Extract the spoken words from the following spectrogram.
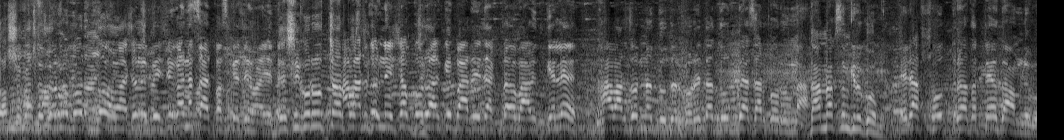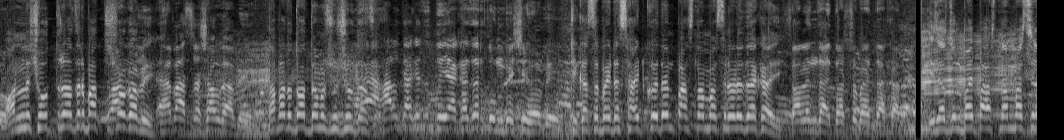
দর্শক আসলে ছোট গরু তো আসলে বেশি খানে চার পাঁচ কেজি দেশি গরু চার পাঁচ খাবার জন্য গরু আর কি বাড়ি রাখতে হবে বাড়িতে গেলে খাবার জন্য দুধের গরু এটা দুধ বেচার গরু না। দাম রাখছেন কীরকম? এটা সত্তর হাজার টাকা দাম নেব। অনলি সত্তর হাজার বাচ্চা সহ গাবে? হ্যাঁ বাচ্চা সব গাবে। তারপর তো আছে। হালকা কিছু দুই এক হাজার কম বেশি হবে। ঠিক আছে ভাই এটা সাইড করে দেন পাঁচ নাম্বার সিলেটে দেখাই। চলেন যাই দর্শক ভাই দেখান। ইজাজুল ভাই পাঁচ নাম্বার ছিল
